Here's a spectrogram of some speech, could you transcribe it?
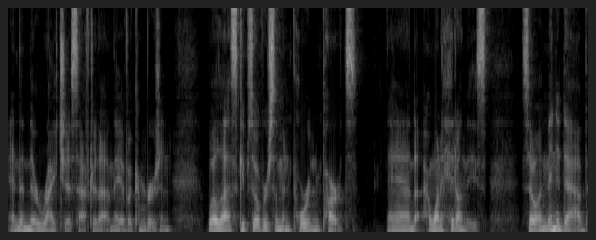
and then they're righteous after that and they have a conversion. Well, that skips over some important parts and I want to hit on these. So Aminadab,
